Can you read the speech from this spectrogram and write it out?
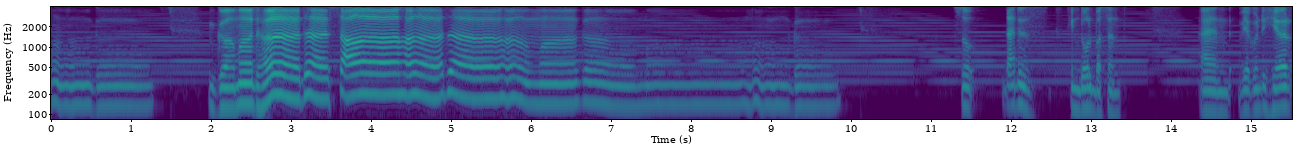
Maga Gamadha Da Sa Da Maga Ma Maga so that is Hindol Basant. And we are going to hear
